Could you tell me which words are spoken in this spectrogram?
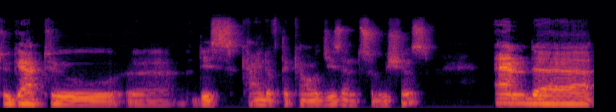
to get to uh, this kind of technologies and solutions. And, uh,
